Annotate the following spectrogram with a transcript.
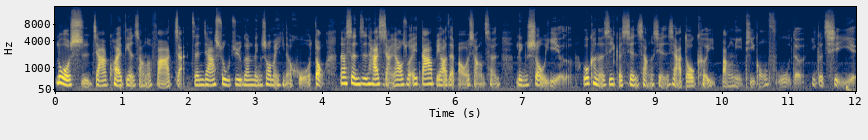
落实加快电商的发展，增加数据跟零售媒体的活动。那甚至他想要说，诶，大家不要再把我想成零售业了，我可能是一个线上线下都可以帮你提供服务的一个企业。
